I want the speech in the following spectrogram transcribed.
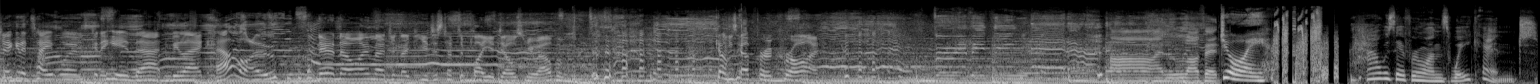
Do you reckon a tapeworm's going to hear that and be like, hello? Yeah, no, I imagine that you just have to play your Adele's new album. Comes out for a cry. Oh, I love it. Joy. How was everyone's weekend?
